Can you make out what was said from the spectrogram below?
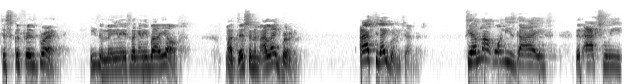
Just good for his brand. He's a millionaire just like anybody else. I'm not dissing him. I like Bernie. I actually like Bernie Sanders. See, I'm not one of these guys that actually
